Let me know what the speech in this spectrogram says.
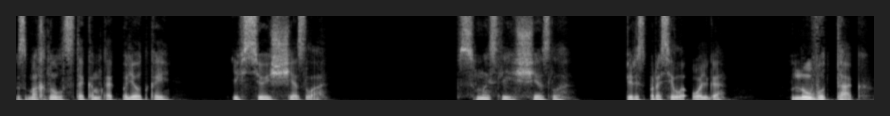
взмахнул стеком как плеткой, и все исчезло. «В смысле исчезло?» — переспросила Ольга. «Ну вот так.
